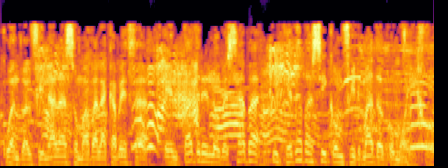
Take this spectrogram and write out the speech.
Cuando al final asomaba la cabeza, el padre lo besaba y quedaba así confirmado como hijo.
